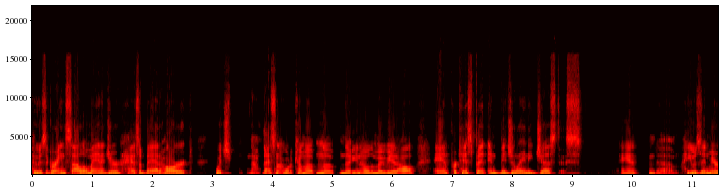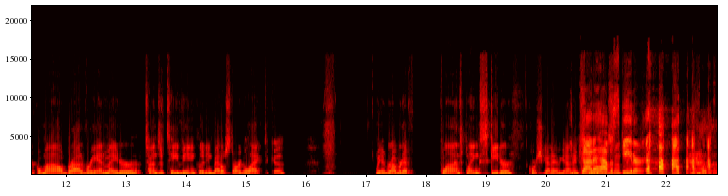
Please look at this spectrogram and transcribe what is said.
who is the grain silo manager, has a bad heart, which no, that's not going to come up in the, the you know the movie at all. And participant in vigilante justice, and um, he was in Miracle Mile, Bride of Reanimator, tons of TV, including Battlestar Galactica. We have Robert F. Lyons playing Skeeter. Of course, you got to have a guy named. Gotta have a something. skeeter.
